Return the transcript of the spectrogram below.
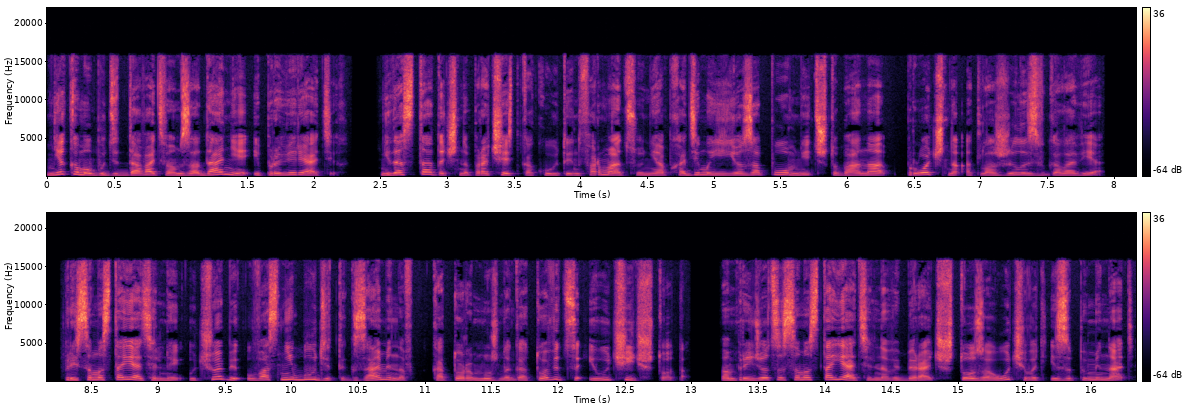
некому будет давать вам задания и проверять их. Недостаточно прочесть какую-то информацию, необходимо ее запомнить, чтобы она прочно отложилась в голове. При самостоятельной учебе у вас не будет экзаменов, к которым нужно готовиться и учить что-то. Вам придется самостоятельно выбирать, что заучивать и запоминать.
